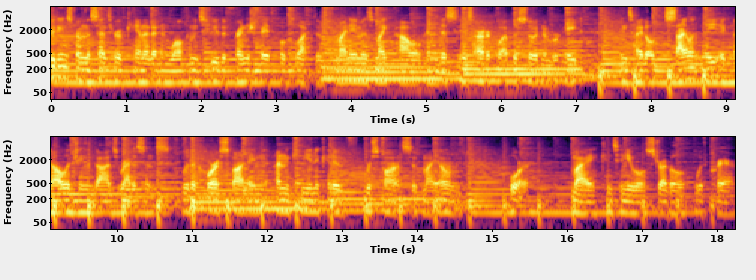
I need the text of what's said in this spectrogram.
Greetings from the center of Canada and welcome to the Fringe Faithful Collective. My name is Mike Powell and this is article episode number 8 entitled Silently Acknowledging God's Reticence with a corresponding uncommunicative response of my own, or my continual struggle with prayer.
